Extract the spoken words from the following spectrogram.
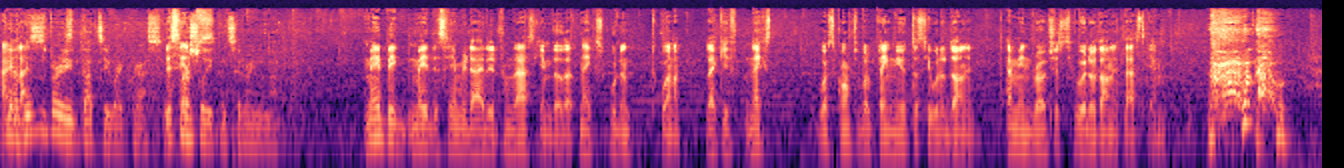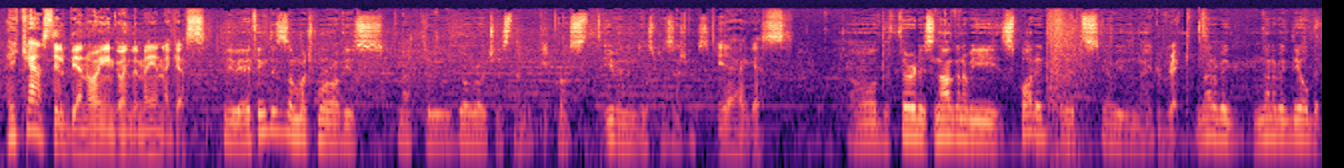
I yeah, like this is very gutsy by Kras, This especially considering the map. Maybe made the same read I did from last game though that Next wouldn't wanna like if Next was comfortable playing Mutas he would have done it I mean Roaches he would have done it last game. he can still be annoying going the main I guess. Maybe I think this is a much more obvious map to go roaches than Frost, even in those positions. Yeah I guess. Oh, the third is not gonna be spotted, but it's gonna be the knight. Rick. Not a big, not a big deal. But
